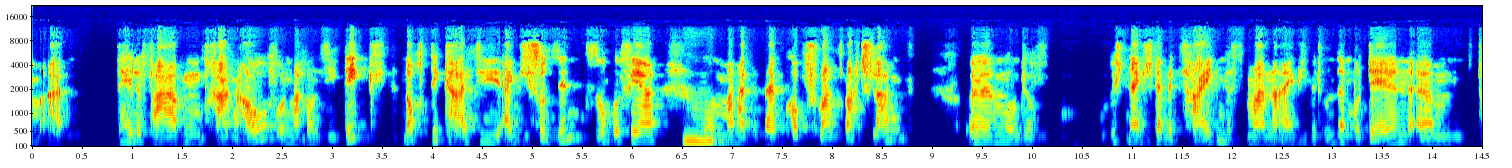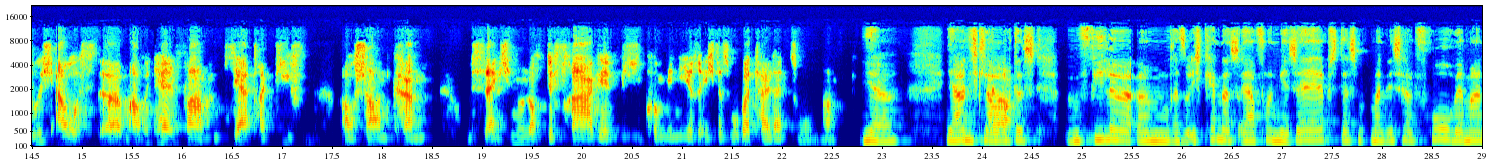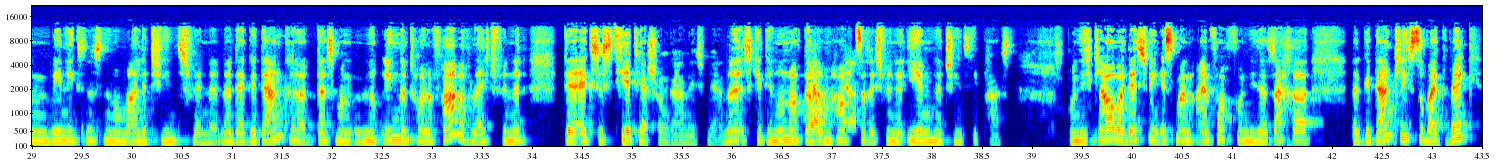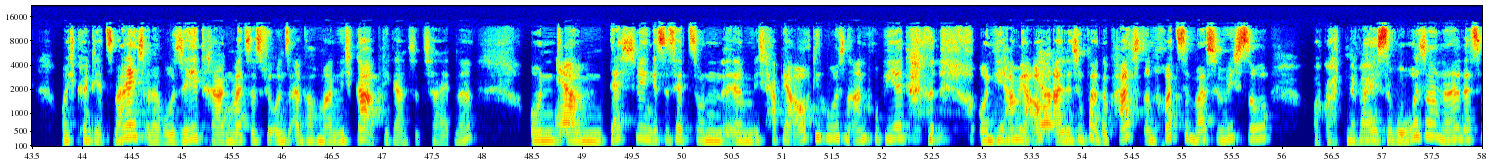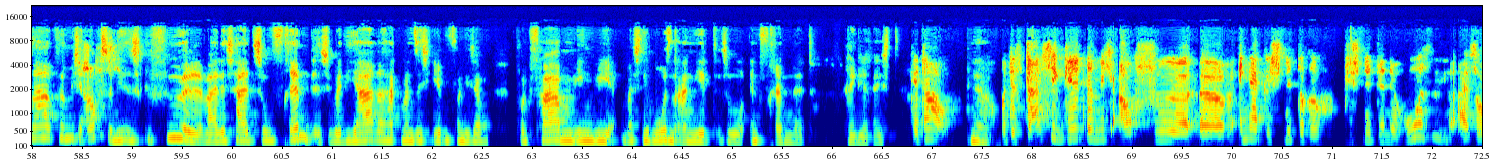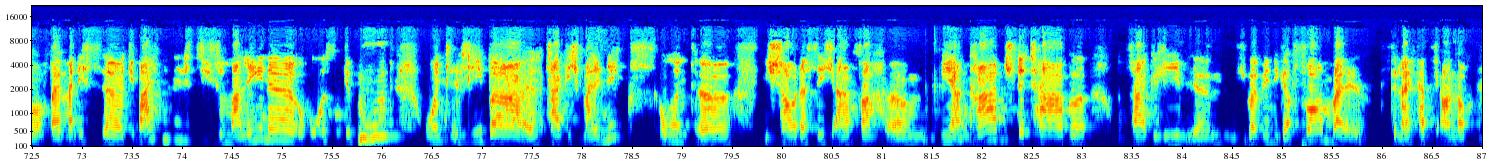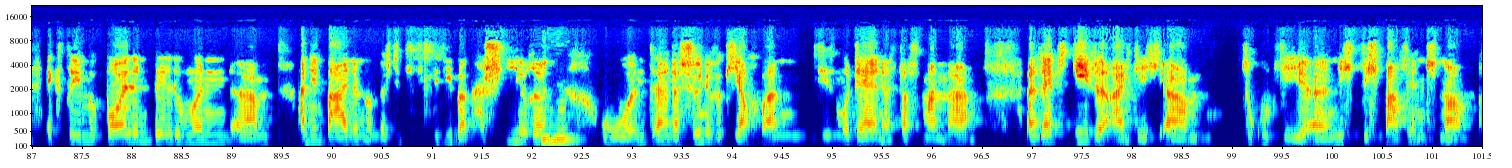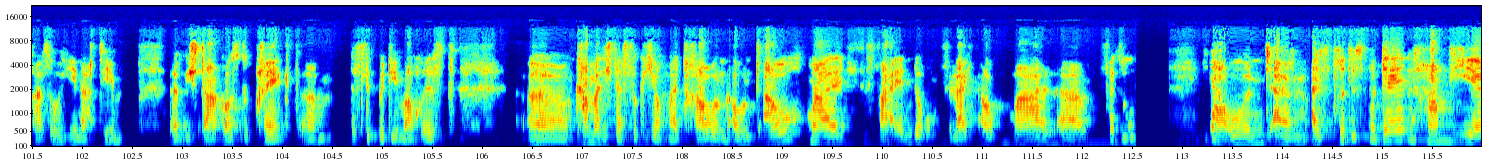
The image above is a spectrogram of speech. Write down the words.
helle Farben tragen auf und machen sie dick, noch dicker als sie eigentlich schon sind, so ungefähr. Mhm. Und man hat immer im Kopf, schwarz macht schlank. Ähm, und wir möchten eigentlich damit zeigen, dass man eigentlich mit unseren Modellen ähm, durchaus ähm, auch in hellen Farben sehr attraktiv ausschauen kann. Und es ist eigentlich nur noch die Frage, wie kombiniere ich das Oberteil dazu. Ne? Ja, ja, und ich glaube ja. auch, dass ähm, viele, ähm, also ich kenne das ja von mir selbst, dass man ist halt froh, wenn man wenigstens eine normale Jeans findet. Ne? Der Gedanke, dass man noch irgendeine tolle Farbe vielleicht findet, der existiert ja schon gar nicht mehr. Ne? Es geht ja nur noch darum, ja, Hauptsache ja. ich finde irgendeine Jeans, die passt. Und ich glaube, deswegen ist man einfach von dieser Sache äh, gedanklich so weit weg. Und ich könnte jetzt weiß oder rosé tragen, weil es das für uns einfach mal nicht gab die ganze Zeit. Ne? Und ja. ähm, deswegen ist es jetzt so ein, ähm, ich habe ja auch die Hosen anprobiert und die haben ja auch ja. alle super gepasst. Und trotzdem war es für mich so, oh Gott, eine weiße Hose, ne? Das war für mich auch so dieses Gefühl, weil es halt so fremd ist. Über die Jahre hat man sich eben von dieser, von Farben irgendwie, was die Hosen angeht, so entfremdet regelrecht. Genau. Ja. Und das gleiche gilt nämlich auch für ähm, enger geschnittene, geschnittene Hosen. Also, weil man ist, äh, die meisten sind jetzt diese Marlene-Hosen gewohnt mhm. und lieber äh, zeige ich mal nichts und äh, ich schaue, dass ich einfach ähm, mehr einen geraden Schnitt habe und zeige li äh, lieber weniger Form, weil Vielleicht habe ich auch noch extreme Beulenbildungen ähm, an den Beinen und möchte sie lieber kaschieren. Mhm. Und äh, das Schöne wirklich auch an diesen Modellen ist, dass man äh, selbst diese eigentlich ähm, so gut wie äh, nicht sichtbar sind. Ne? Also je nachdem, äh, wie stark ausgeprägt ähm, das Lipödem auch ist, äh, kann man sich das wirklich auch mal trauen und auch mal diese Veränderung vielleicht auch mal äh, versuchen. Ja, und ähm, als drittes Modell haben wir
